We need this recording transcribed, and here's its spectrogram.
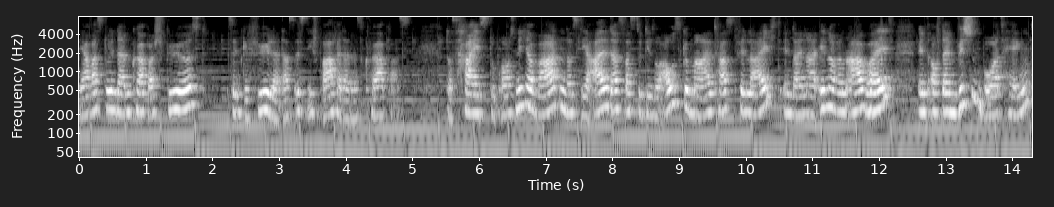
ja, was du in deinem Körper spürst, sind Gefühle. Das ist die Sprache deines Körpers. Das heißt, du brauchst nicht erwarten, dass dir all das, was du dir so ausgemalt hast, vielleicht in deiner inneren Arbeit in, auf deinem Vision Board hängt,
